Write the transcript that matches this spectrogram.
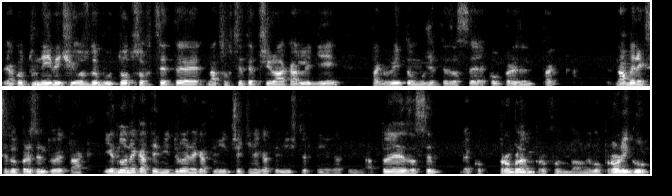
jako tu největší ozdobu. To, co chcete, na co chcete přilákat lidi, tak vy to můžete zase jako prezent, tak navenek se to prezentuje tak. Jedno negativní, druhé negativní, třetí negativní, čtvrtý negativní. A to je zase jako problém pro fotbal nebo pro ligu.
